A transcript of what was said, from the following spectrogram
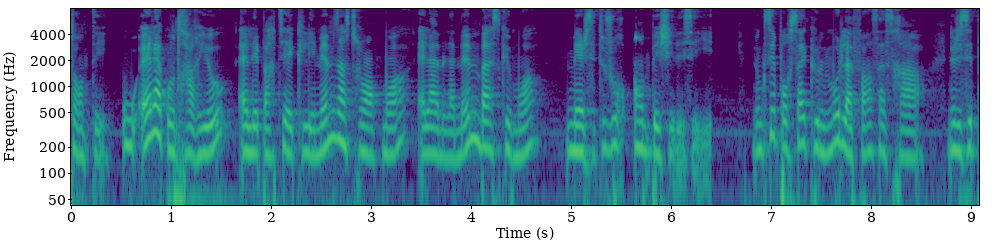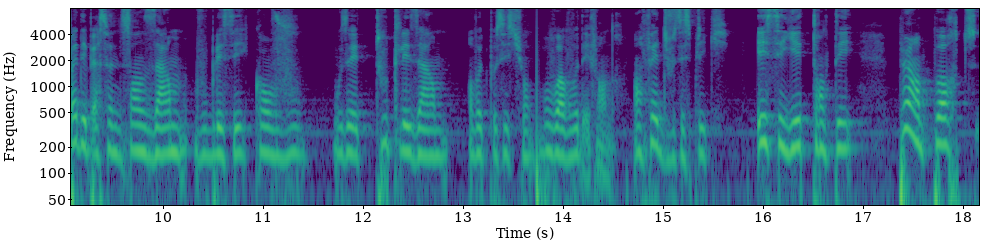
tenter. Ou elle, à contrario, elle est partie avec les mêmes instruments que moi, elle a la même base que moi, mais elle s'est toujours empêchée d'essayer. Donc c'est pour ça que le mot de la fin, ça sera ne laissez pas des personnes sans armes vous blesser quand vous, vous avez toutes les armes en votre possession pour pouvoir vous défendre. En fait, je vous explique. Essayez, tentez, peu importe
